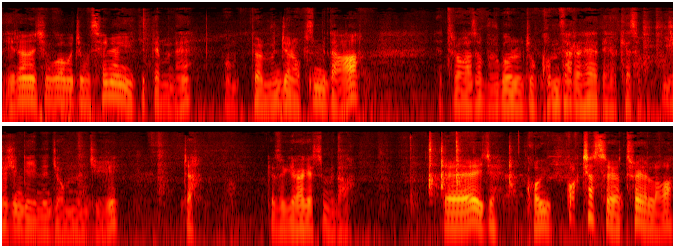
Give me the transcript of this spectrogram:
일하는 친구가 뭐 지금 3명이 있기 때문에 별 문제는 없습니다. 들어가서 물건을 좀 검사를 해야 돼요. 계속 부셔진 게 있는지 없는지. 자 계속 일하겠습니다. 네 이제 거의 꽉 찼어요 트레일러가.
